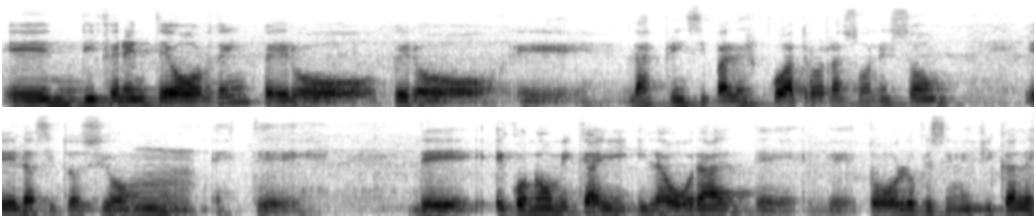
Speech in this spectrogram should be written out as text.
en diferente orden, pero, pero las principales cuatro razones son eh, la situación este, de, económica y, laboral de, todo lo que significa la,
